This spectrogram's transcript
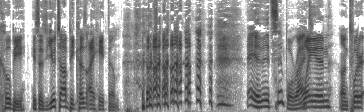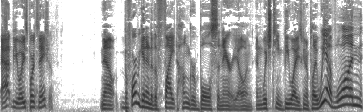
Kobe, he says, Utah because I hate them. hey, it's simple, right? Weigh in on Twitter at BYU Sports Nation. Now, before we get into the fight hunger bowl scenario and, and which team BYU is going to play, we have one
